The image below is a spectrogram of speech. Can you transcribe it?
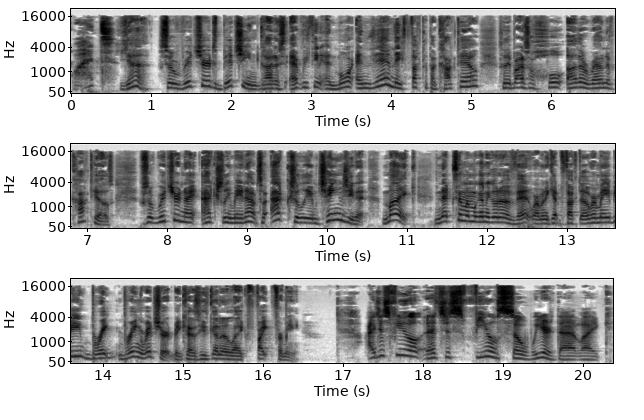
What? Yeah. So Richard's bitching got us everything and more. And then they fucked up a cocktail. So they brought us a whole other round of cocktails. So Richard and I actually made out. So actually I'm changing it. Mike, next time I'm going to go to an event where I'm going to get fucked over, maybe bring, bring Richard because he's going to like fight for me. I just feel, it just feels so weird that like,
